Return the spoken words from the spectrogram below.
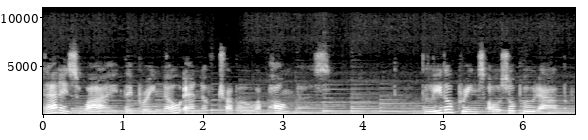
That is why they bring no end of trouble upon us. The little prince also pulled up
